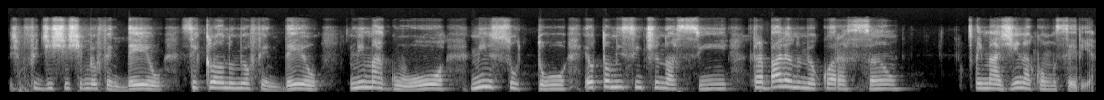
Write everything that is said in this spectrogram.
de xixi me ofendeu, ciclano me ofendeu, me magoou, me insultou, eu estou me sentindo assim, trabalha no meu coração. Imagina como seria.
